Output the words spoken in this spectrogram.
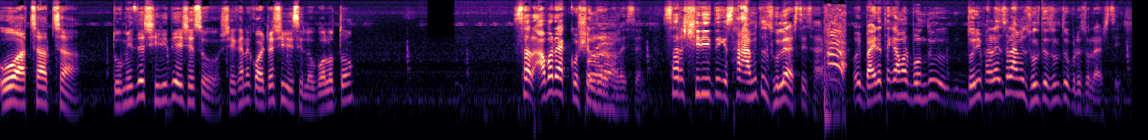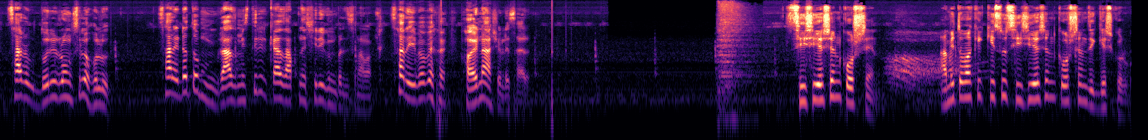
ও আচ্ছা আচ্ছা। তুমি যে সিঁড়িতে এসেছ সেখানে কয়টা সিঁড়ি ছিল বলো তো? স্যার আবার এক কোশ্চেন ধরে ফেলাইছেন। স্যার সিঁড়ি থেকে স্যার আমি তো ঝুলে আসছি স্যার। ওই বাইরে থেকে আমার বন্ধু দড়ি ফেলাইছিল আমি ঝুলতে ঝুলতে উপরে চলে আসছি। স্যার দড়ির রং ছিল হলুদ। স্যার এটা তো রাজমিস্ত্রির কাজ আপনি সিঁড়ি গুণ পেরেছেন আমার। স্যার এইভাবে হয় না আসলে স্যার। সিচুয়েশন কোশ্চেন। আমি তোমাকে কিছু সিচুয়েশন কোশ্চেন জিজ্ঞেস করব।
